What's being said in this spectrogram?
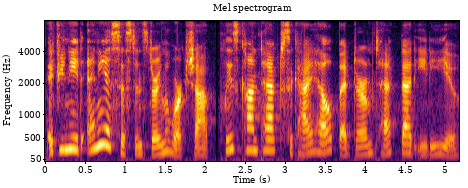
If you need any assistance during the workshop, please contact Sakai Help at durhamtech.edu.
